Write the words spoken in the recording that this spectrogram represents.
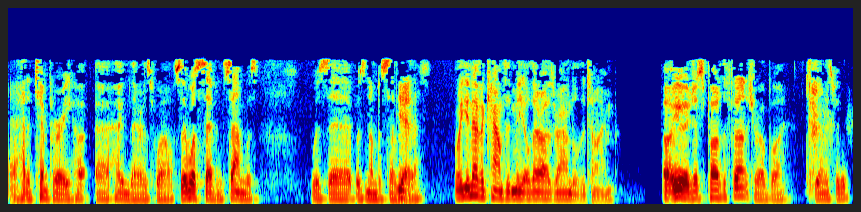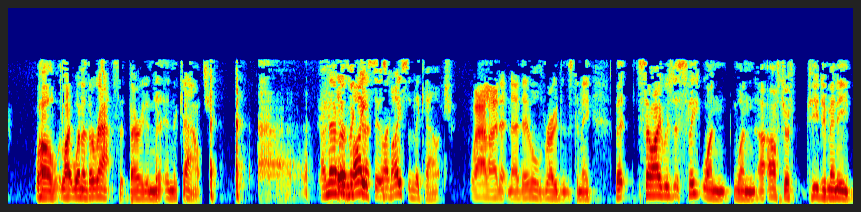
uh, had a temporary ho- uh, home there as well. So there was seven. Sam was was uh, was number seven. Yes. There. Well, you never counted me, although I was around all the time. Oh, you were just part of the furniture, old boy. To be honest with you. Well, like one of the rats that buried in the in the couch. I never. It was mice. It was like, mice in the couch. Well, I don't know. They're all rodents to me. But so I was asleep one one uh, after a few too many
